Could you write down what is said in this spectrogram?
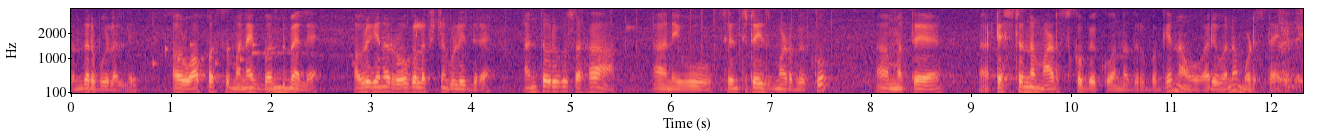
ಸಂದರ್ಭಗಳಲ್ಲಿ ಅವ್ರು ವಾಪಸ್ಸು ಮನೆಗೆ ಬಂದ ಮೇಲೆ ಅವ್ರಿಗೇನಾದ್ರು ರೋಗ ಲಕ್ಷಣಗಳಿದ್ದರೆ ಅಂಥವ್ರಿಗೂ ಸಹ ನೀವು ಸೆನ್ಸಿಟೈಸ್ ಮಾಡಬೇಕು ಮತ್ತು ಟೆಸ್ಟನ್ನು ಮಾಡಿಸ್ಕೋಬೇಕು ಅನ್ನೋದ್ರ ಬಗ್ಗೆ ನಾವು ಅರಿವನ್ನು ಮೂಡಿಸ್ತಾ ಇದ್ದೀವಿ.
